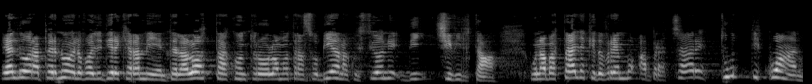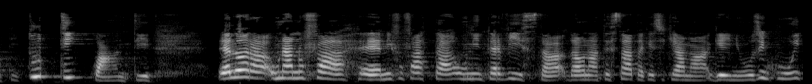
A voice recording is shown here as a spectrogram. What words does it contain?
E allora per noi, lo voglio dire chiaramente, la lotta contro l'omotransfobia è una questione di civiltà, una battaglia che dovremmo abbracciare tutti quanti, tutti quanti. E allora un anno fa eh, mi fu fatta un'intervista da una testata che si chiama Gay News in cui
